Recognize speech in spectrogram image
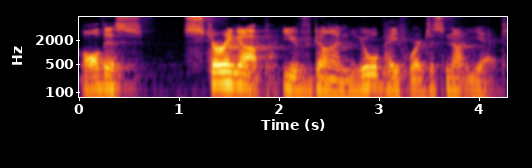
All this stirring up you've done. You'll pay for it, just not yet.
